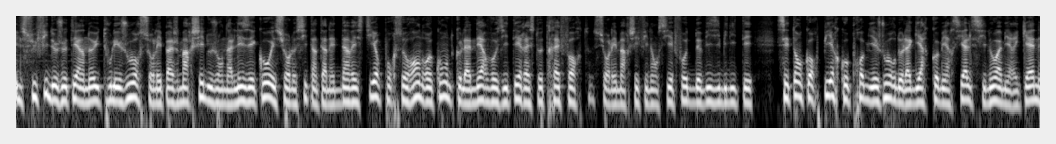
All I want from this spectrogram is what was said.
Il suffit de jeter un œil tous les jours sur les pages marché du journal Les Échos et sur le site internet d'Investir pour se rendre compte que la nervosité reste très forte sur les marchés financiers faute de visibilité. C'est encore pire qu'au premier jour de la guerre commerciale sino-américaine,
